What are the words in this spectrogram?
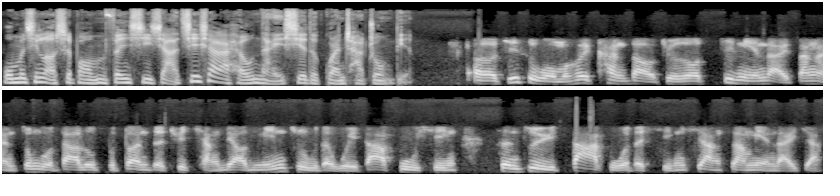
我们请老师帮我们分析一下，接下来还有哪一些的观察重点？呃，其实我们会看到，就是说近年来，当然中国大陆不断的去强调民主的伟大复兴，甚至于大国的形象上面来讲，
